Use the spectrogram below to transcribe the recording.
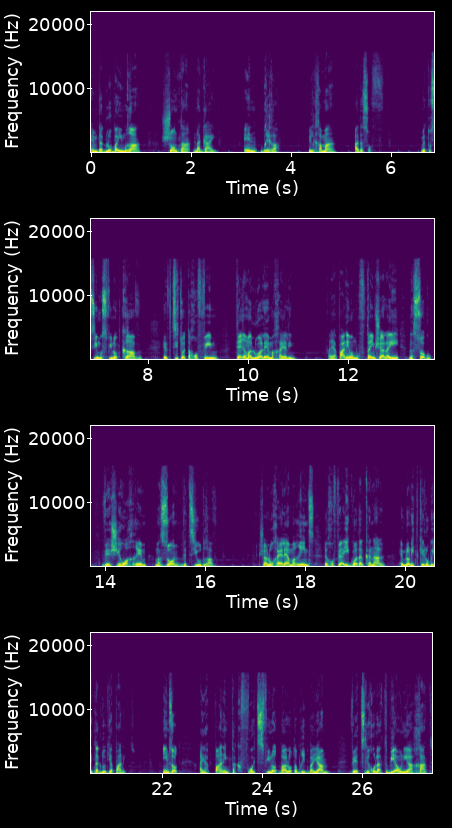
הם דגלו באמרה שונטה נגאי, אין ברירה. מלחמה עד הסוף. מטוסים וספינות קרב הפציצו את החופים טרם עלו עליהם החיילים. היפנים המופתעים שעל האי נסוגו והשאירו אחריהם מזון וציוד רב. כשעלו חיילי המרינס לחופי האי גואדל כנל, הם לא נתקלו בהתנגדות יפנית. עם זאת, היפנים תקפו את ספינות בעלות הברית בים והצליחו להטביע אונייה אחת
